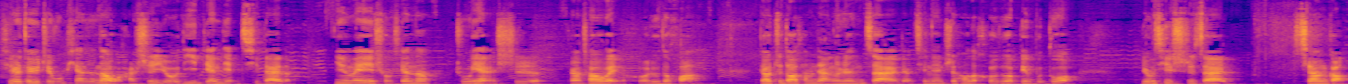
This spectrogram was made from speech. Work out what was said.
其实对于这部片子呢，我还是有一点点期待的，因为首先呢，主演是梁朝伟和刘德华。要知道他们两个人在两千年之后的合作并不多，尤其是在香港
